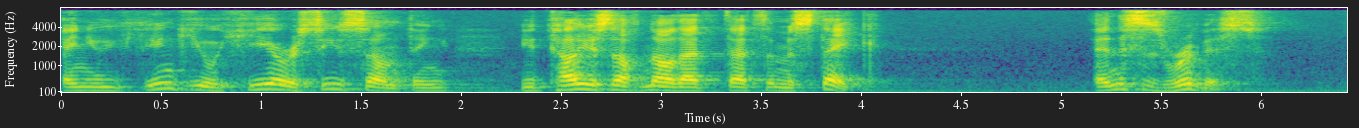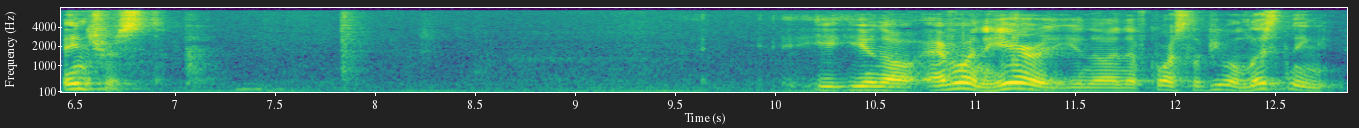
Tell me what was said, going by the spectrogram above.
and you think you hear or see something, you tell yourself, no, that that's a mistake. And this is ribis, interest. You, know, everyone here, you know, and of course the people listening,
